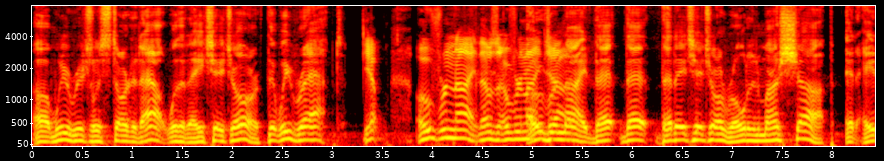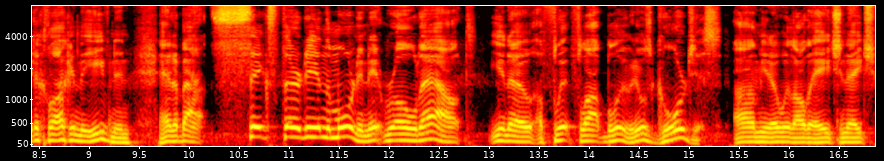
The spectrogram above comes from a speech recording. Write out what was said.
Um, we originally started out with an HHR that we wrapped. Yep. Overnight. That was an overnight job. Overnight, that that that HHR rolled into my shop at eight o'clock in the evening, and about six thirty in the morning, it rolled out. You know, a flip flop blue, and it was gorgeous. Um, you know, with all the H and H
